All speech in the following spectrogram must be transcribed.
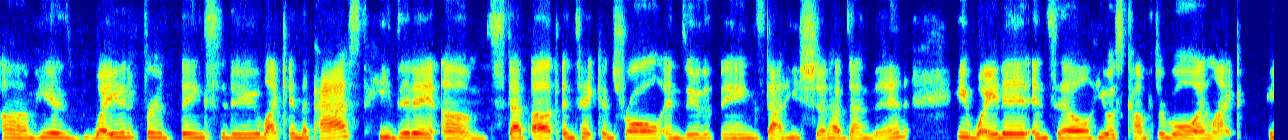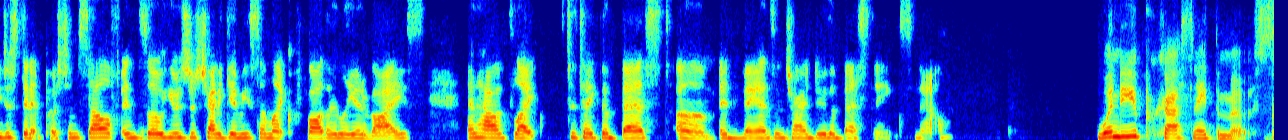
um, he has waited for things to do like in the past. He didn't um, step up and take control and do the things that he should have done then. He waited until he was comfortable and like he just didn't push himself. And so he was just trying to give me some like fatherly advice and how like to take the best um, advance and try and do the best things now. When do you procrastinate the most?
